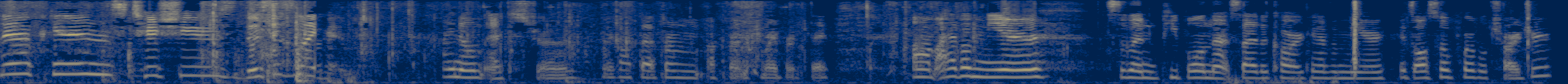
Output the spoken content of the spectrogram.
Napkins, tissues. This is like okay. I know I'm extra. I got that from a friend for my birthday. Um, I have a mirror, so then people on that side of the car can have a mirror. It's also a portable charger.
